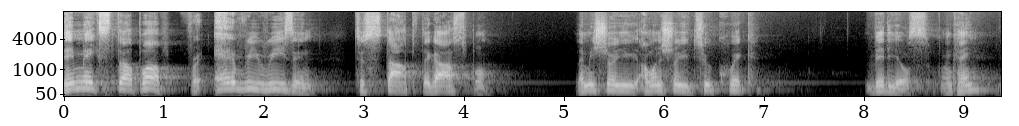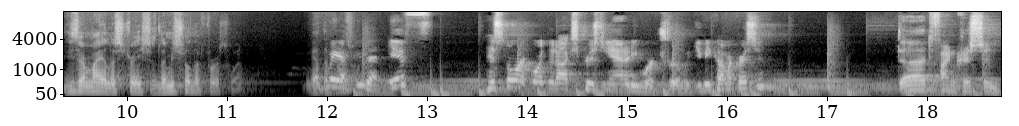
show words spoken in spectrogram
They make stuff up for every reason to stop the gospel. Let me show you, I want to show you two quick videos, okay? These are my illustrations. Let me show the first one. Let me ask you then if historic Orthodox Christianity were true, would you become a Christian? Uh, define Christian.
